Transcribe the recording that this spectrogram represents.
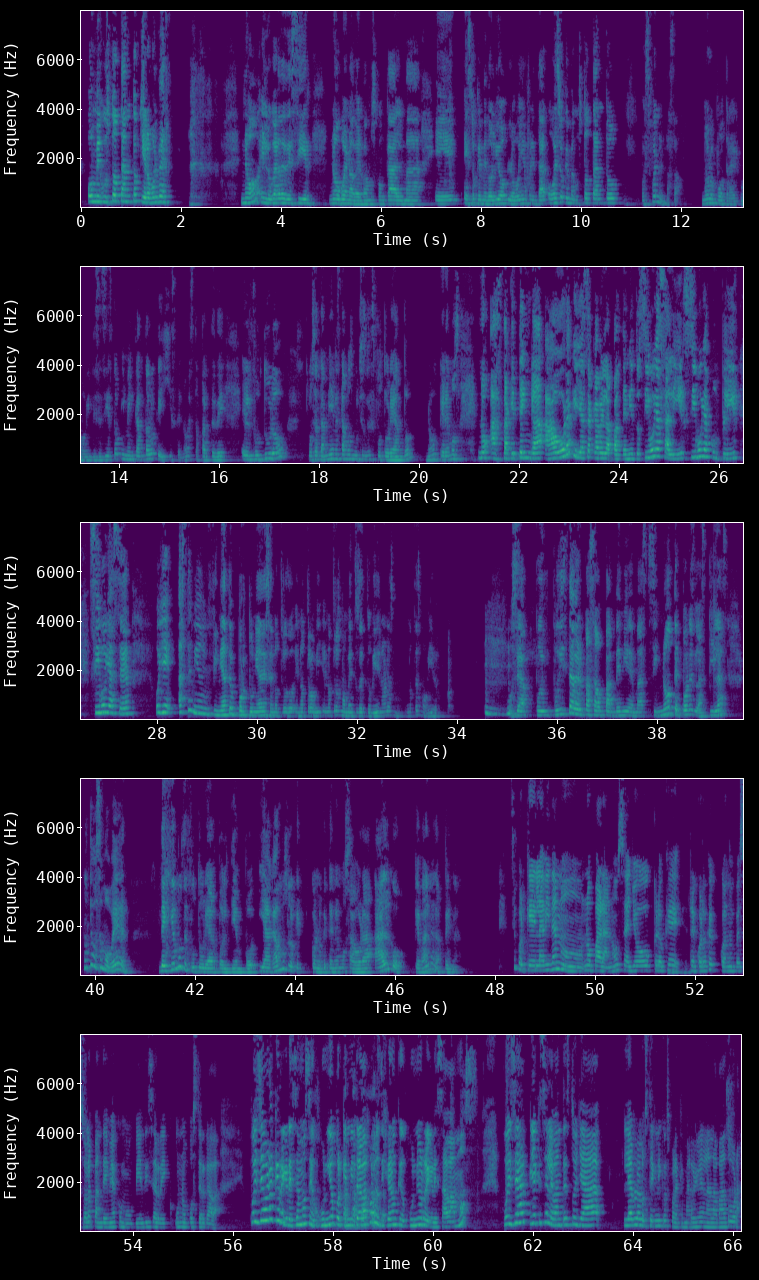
O me gustó tanto, quiero volver. ¿No? En lugar de decir, no, bueno, a ver, vamos con calma, eh, esto que me dolió lo voy a enfrentar, o eso que me gustó tanto, pues fue en el pasado no lo puedo traer, como bien dices. Y esto, y me encantó lo que dijiste, ¿no? Esta parte de el futuro, o sea, también estamos muchas veces futureando, ¿no? Queremos, no, hasta que tenga, ahora que ya se acabe la pandemia, entonces sí voy a salir, sí voy a cumplir, sí voy a hacer. Oye, has tenido infinidad de oportunidades en, otro, en, otro, en otros momentos de tu vida y no, las, no te has movido. O sea, pudiste haber pasado pandemia y demás. Si no te pones las pilas, no te vas a mover dejemos de futurear todo el tiempo y hagamos lo que, con lo que tenemos ahora algo que valga la pena. Sí, porque la vida no, no para, ¿no? O sea, yo creo que, recuerdo que cuando empezó la pandemia, como bien dice Rick, uno postergaba. Pues ya ahora que regresemos en junio, porque en mi trabajo nos dijeron que en junio regresábamos, pues ya, ya que se levante esto, ya le hablo a los técnicos para que me arreglen la lavadora.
